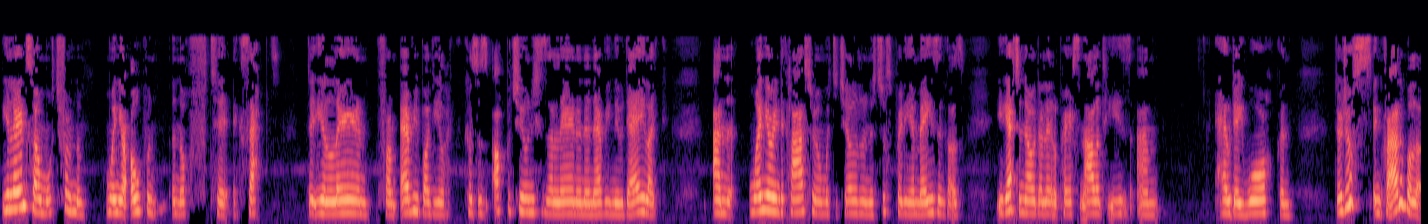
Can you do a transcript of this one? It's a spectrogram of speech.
you learn so much from them when you're open enough to accept that you learn from everybody. Like because there's opportunities and learning in every new day, like and when you're in the classroom with the children, it's just pretty amazing because you get to know their little personalities and how they walk and they're just incredible.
